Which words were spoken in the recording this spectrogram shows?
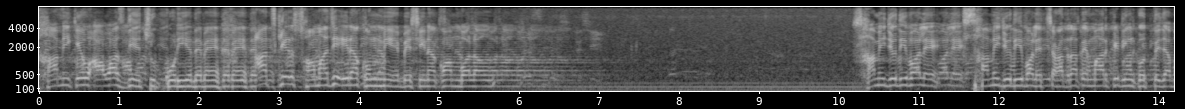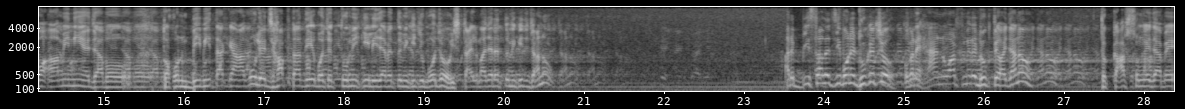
স্বামীকেও আওয়াজ দিয়ে চুপ করিয়ে দেবে। আজকের সমাজে এরকম মেয়ে বেশি না, কম বলো। স্বামী যদি বলে, স্বামী যদি বলে চাঁদরাতে মার্কেটিং করতে যাব, আমি নিয়ে যাব। তখন বিবি তাকে আগুলে ঝাপটা দিয়ে বলছে, তুমি কি নিয়ে যাবে? তুমি কিছু বোঝো? স্টাইল বাজারে তুমি কিছু জানো? আরে বিশালে জীবনে ঢুকেছো? ওখানে হ্যান্ড ওয়াশ মেরে ঢুকতে হয়, জানো? তো কার সঙ্গে যাবে?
